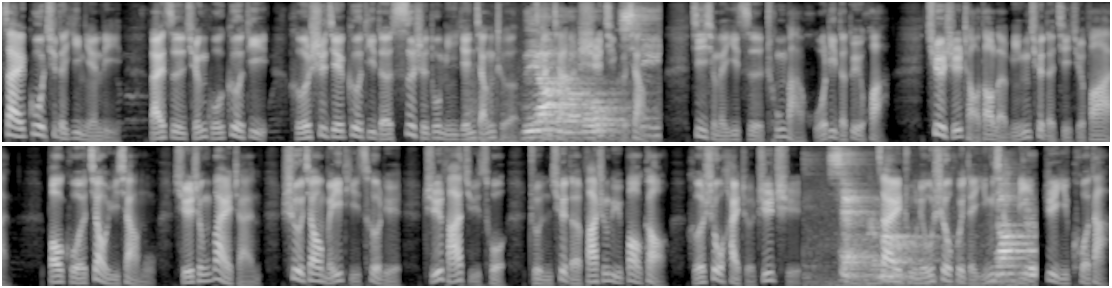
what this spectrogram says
在过去的一年里，来自全国各地和世界各地的四十多名演讲者参加了十几个项目，进行了一次充满活力的对话，确实找到了明确的解决方案，包括教育项目、学生外展、社交媒体策略、执法举措、准确的发生率报告和受害者支持，在主流社会的影响力日益扩大。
